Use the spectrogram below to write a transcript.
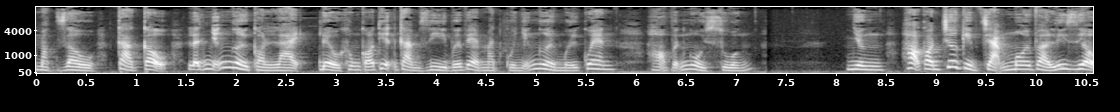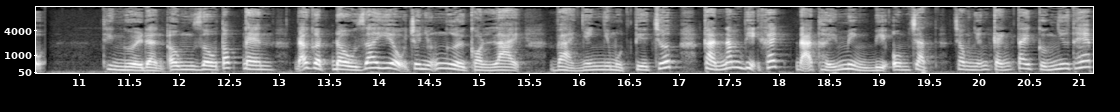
Mặc dầu cả cậu lẫn những người còn lại đều không có thiện cảm gì với vẻ mặt của những người mới quen, họ vẫn ngồi xuống. Nhưng họ còn chưa kịp chạm môi vào ly rượu thì người đàn ông râu tóc đen đã gật đầu ra hiệu cho những người còn lại và nhanh như một tia chớp, cả năm vị khách đã thấy mình bị ôm chặt trong những cánh tay cứng như thép.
